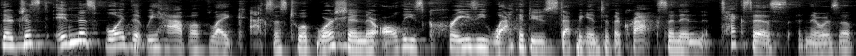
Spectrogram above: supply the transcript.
they're just in this void that we have of like access to abortion. There are all these crazy wackadoos stepping into the cracks. And in Texas, and there was a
